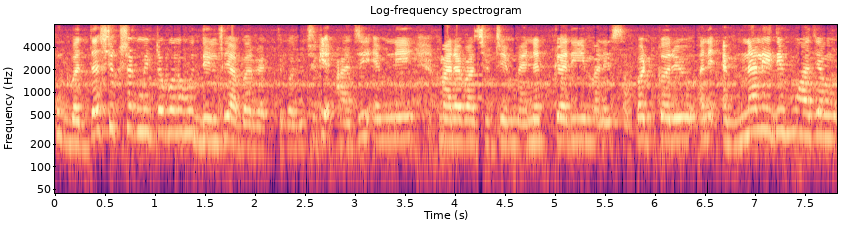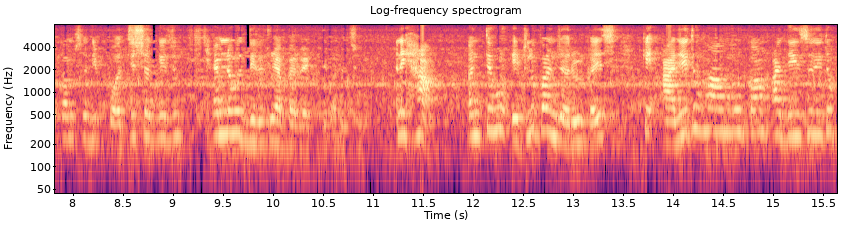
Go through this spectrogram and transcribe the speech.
હું બધા શિક્ષક મિત્રોનો હું દિલથી આભાર વ્યક્ત કરું છું કે આજે એમને મારા પાછળ જે મહેનત કરી, મને સપોર્ટ કર્યો અને એમના લીધે હું આજે આ મુકામ સુધી પહોંચી શકી છું, એમને હું દિલથી આભાર વ્યક્ત કરું છું. અને હા, અંતે હું એટલું પણ જરૂર કહીશ કે આજે તો હું આ મુકામ આ દિન સુધી તો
